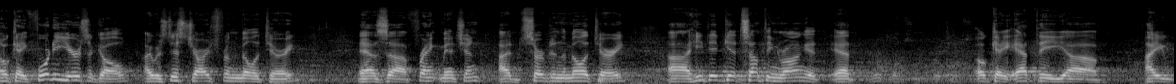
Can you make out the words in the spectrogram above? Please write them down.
Okay, 40 years ago, I was discharged from the military. As uh, Frank mentioned, I'd served in the military. Uh, he did get something wrong at, at okay, at the, uh, I,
